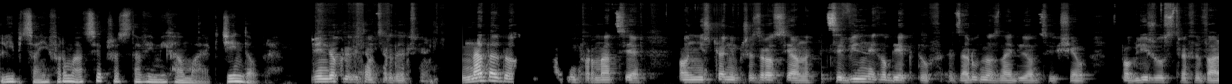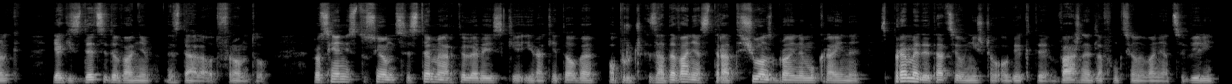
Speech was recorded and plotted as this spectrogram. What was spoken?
lipca. Informacje przedstawi Michał Marek. Dzień dobry. Dzień dobry, witam serdecznie. Nadal do informacje o niszczeniu przez Rosjan cywilnych obiektów, zarówno znajdujących się w pobliżu strefy walk, jak i zdecydowanie z dala od frontu. Rosjanie stosując systemy artyleryjskie i rakietowe, oprócz zadawania strat siłom zbrojnym Ukrainy, z premedytacją niszczą obiekty ważne dla funkcjonowania cywili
